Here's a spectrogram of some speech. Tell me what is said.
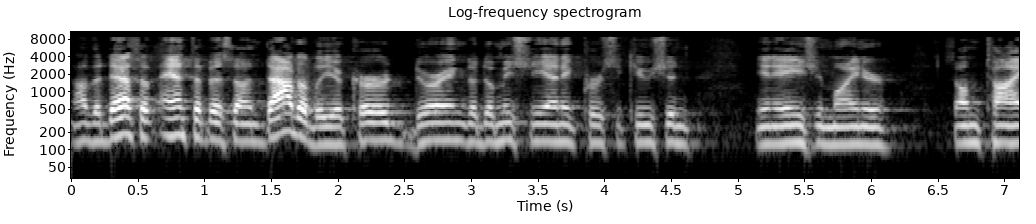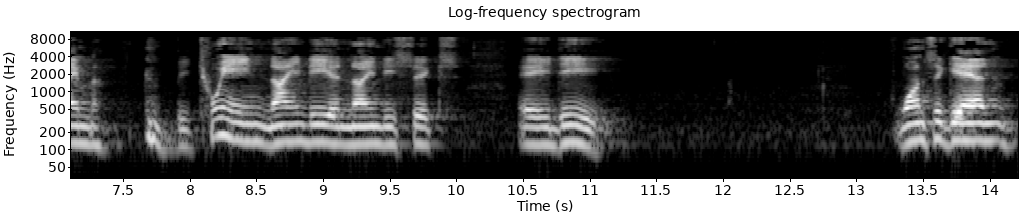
Now the death of Antipas undoubtedly occurred during the Domitianic persecution in Asia Minor sometime between 90 and 96 AD. Once again,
